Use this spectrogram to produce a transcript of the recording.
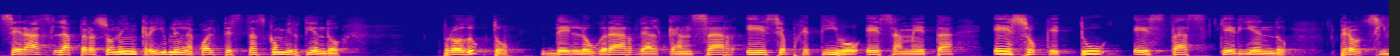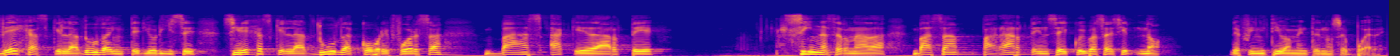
serás, la persona increíble en la cual te estás convirtiendo, producto de lograr, de alcanzar ese objetivo, esa meta, eso que tú estás queriendo. Pero si dejas que la duda interiorice, si dejas que la duda cobre fuerza, vas a quedarte sin hacer nada, vas a pararte en seco y vas a decir, no, definitivamente no se puede,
